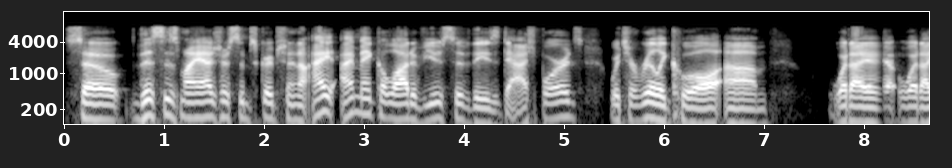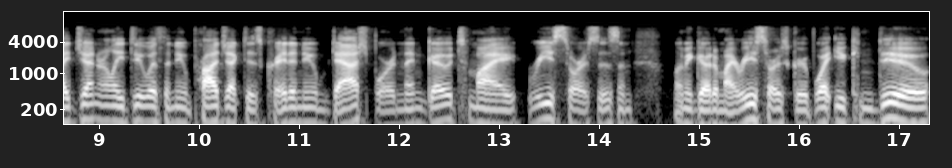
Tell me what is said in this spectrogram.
So this is my Azure subscription. I, I make a lot of use of these dashboards, which are really cool. Um, what I what I generally do with a new project is create a new dashboard and then go to my resources and let me go to my resource group. What you can do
